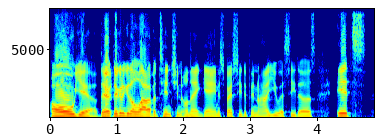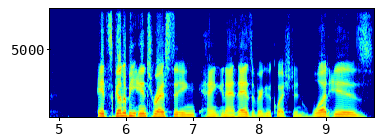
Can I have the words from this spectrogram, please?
Oh yeah, they're they're gonna get a lot of attention on that game, especially depending on how USC does. It's it's going to be interesting, Hank, and that is a very good question. What is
